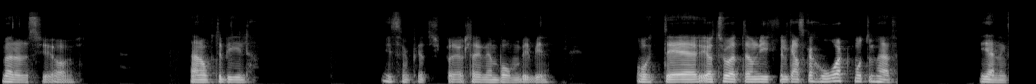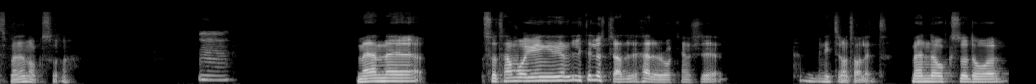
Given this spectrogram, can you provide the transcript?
mördades ju av när han åkte bil i Sankt Petersburg och slängde en bomb i bil. Och det, jag tror att de gick väl ganska hårt mot de här gärningsmännen också. Mm. Men eh, så att han var ju en lite luttrad herre då kanske 1900-talet. Men också då,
